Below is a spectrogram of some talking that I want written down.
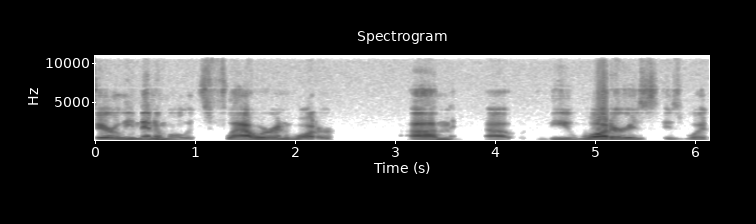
fairly minimal. It's flour and water. Um, uh, the water is is what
